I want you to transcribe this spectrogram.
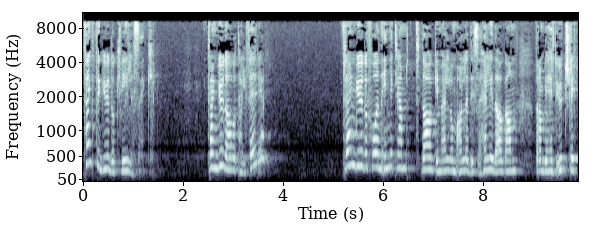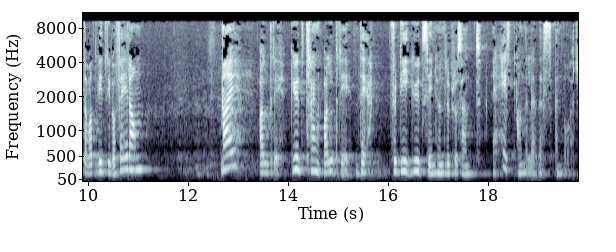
Trengte Gud å hvile seg? Trenger Gud av og til ferie? Trenger Gud å få en inneklemt dag imellom alle disse helligdagene, der han blir helt utslitt av at vi driver og feirer han? Nei, aldri. Gud trenger aldri det, fordi Gud sin 100% er helt annerledes enn vår.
